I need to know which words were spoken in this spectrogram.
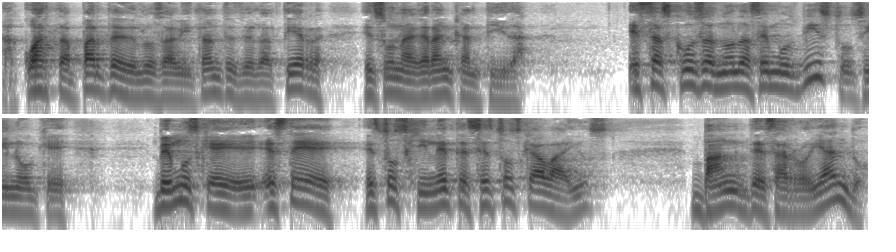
La cuarta parte de los habitantes de la tierra es una gran cantidad. Estas cosas no las hemos visto, sino que vemos que este, estos jinetes, estos caballos, van desarrollando.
